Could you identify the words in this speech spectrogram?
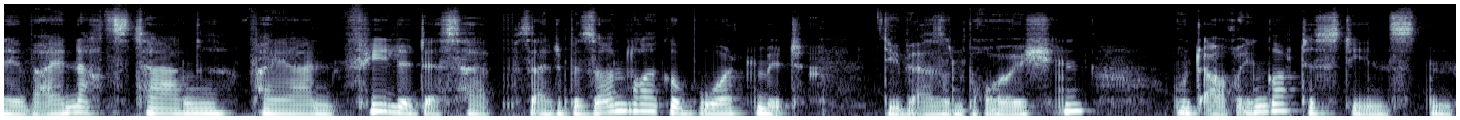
den Weihnachtstagen feiern viele deshalb seine besondere Geburt mit diversen Bräuchen und auch in Gottesdiensten.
